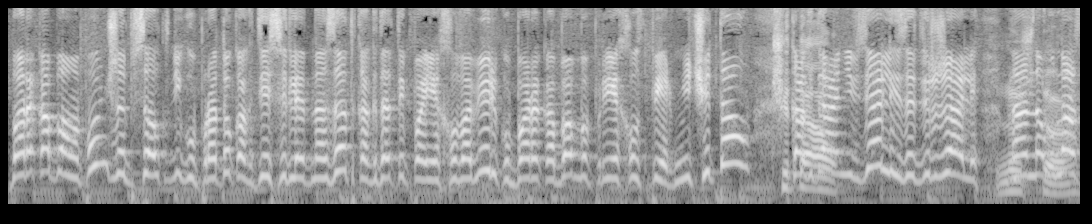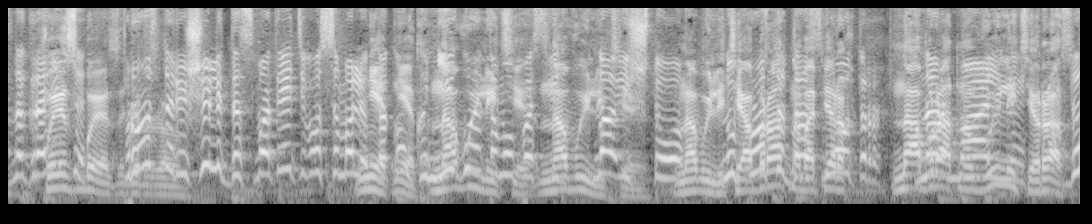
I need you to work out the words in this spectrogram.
Барак Обама, помнишь, написал книгу про то, как 10 лет назад, когда ты поехал в Америку, Барак Обама приехал в Пермь. Не читал? Читал. Когда они взяли и задержали Ну на- что? у нас на границе, просто решили досмотреть его самолет. Нет, нет, книгу на вылете, этому на вылете, Да, и что? на вылете. Ну, Обратно, во-первых, на обратном нормальный. вылете раз. Да,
